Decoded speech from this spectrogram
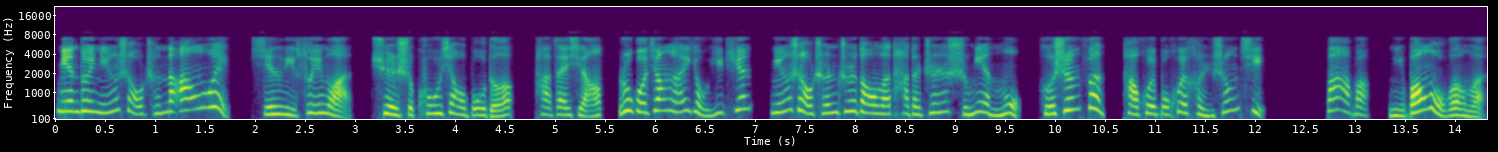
面对宁少臣的安慰，心里虽暖，却是哭笑不得。他在想，如果将来有一天宁少臣知道了他的真实面目和身份，他会不会很生气？爸爸，你帮我问问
